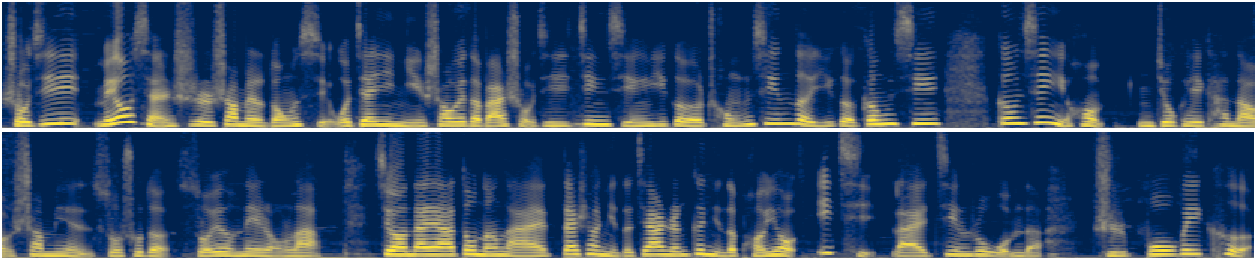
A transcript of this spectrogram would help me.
手机没有显示上面的东西，我建议你稍微的把手机进行一个重新的一个更新，更新以后，你就可以看到上面所说的所有内容了。希望大家都能来，带上你的家人跟你的朋友一起来进入我们的直播微课。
